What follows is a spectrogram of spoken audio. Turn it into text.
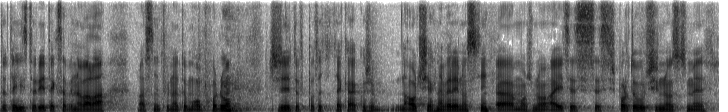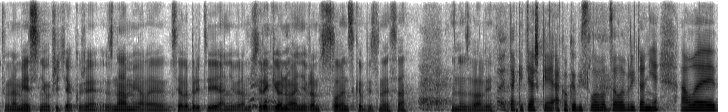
do tej histórie, tak sa venovala vlastne tu na tomu obchodu Čiže je to v podstate taká akože na očiach na verejnosti. A možno aj cez, cez športovú činnosť sme tu na miestne určite akože známi, ale celebrity ani v rámci regiónu, ani v rámci Slovenska by sme sa nenazvali. To je také ťažké, ako keby slovo celebrita nie, ale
